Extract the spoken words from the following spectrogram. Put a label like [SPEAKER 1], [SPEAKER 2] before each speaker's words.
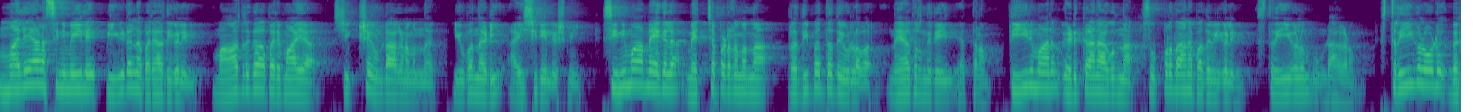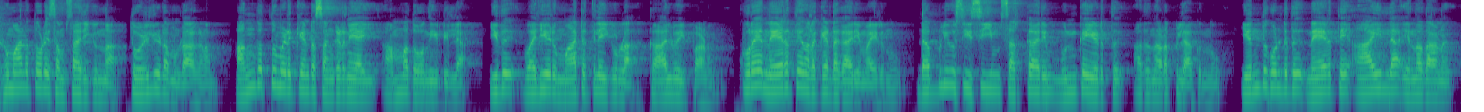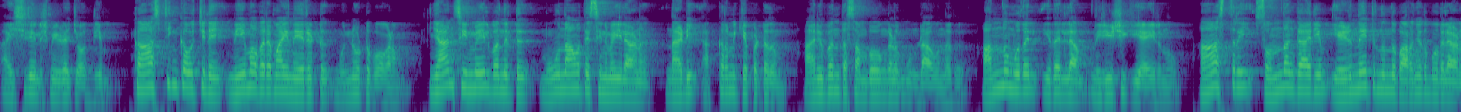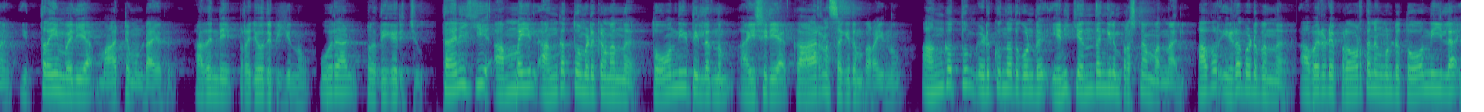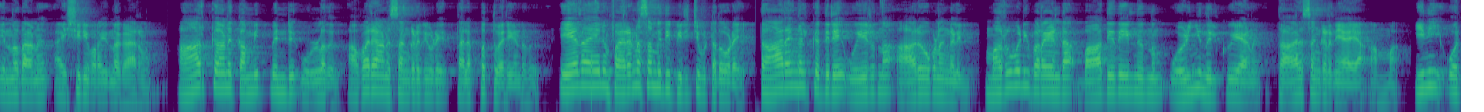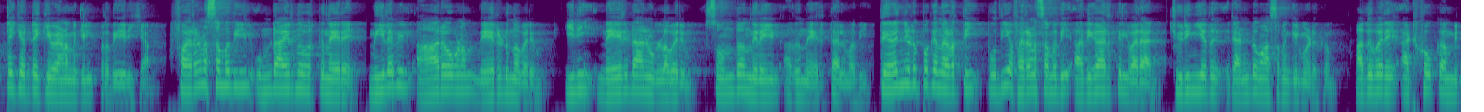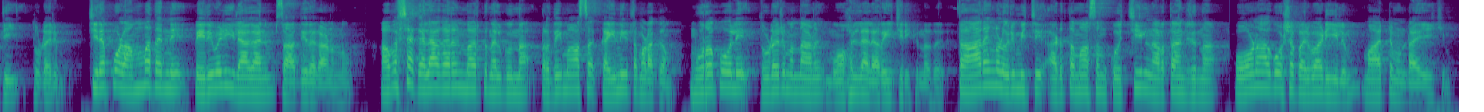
[SPEAKER 1] മലയാള സിനിമയിലെ പീഡന പരാതികളിൽ മാതൃകാപരമായ ശിക്ഷയുണ്ടാകണമെന്ന് യുവനടി ഐശ്വര്യലക്ഷ്മി. സിനിമാ മേഖല മെച്ചപ്പെടണമെന്ന പ്രതിബദ്ധതയുള്ളവർ നേതൃനിരയിൽ എത്തണം. തീരുമാനം എടുക്കാനാകുന്ന സുപ്രധാന പദവികളിൽ സ്ത്രീകളും ഉണ്ടാകണം. സ്ത്രീകളോട് ബഹുമാനത്തോടെ സംസാരിക്കുന്ന തൊഴിലിടമുണ്ടാകണം. അംഗത്വം എടുക്കേണ്ട സംഘടനയായി അമ്മ തോന്നിയിട്ടില്ല. ഇത് വലിയൊരു മാറ്റത്തിലേക്കുള്ള കാൽവയ്പാണ് കുറെ നേരത്തെ നടക്കേണ്ട കാര്യമായിരുന്നു. ഡബ്ല്യു സി സിയും സർക്കാരും മുൻകൈയെടുത്ത് അത് നടപ്പിലാക്കുന്നു. എന്തുകൊണ്ടിത് നേരത്തെ ആയില്ല എന്നതാണ് ഐശ്വര്യലക്ഷ്മിയുടെ ചോദ്യം. കാസ്റ്റിംഗ് കൗച്ചിനെ നിയമപരമായി നേരിട്ട് മുന്നോട്ടു പോകണം. ഞാൻ സിനിമയിൽ വന്നിട്ട് മൂന്നാമത്തെ സിനിമയിലാണ് നടി ആക്രമിക്കപ്പെട്ടതും അനുബന്ധ സംഭവങ്ങളും ഉണ്ടാകുന്നത് അന്നു മുതൽ ഇതെല്ലാം നിരീക്ഷിക്കുകയായിരുന്നു. ആ സ്ത്രീ സ്വന്തം കാര്യം എഴുന്നേറ്റ് നിന്ന് പറഞ്ഞതു മുതലാണ് ഇത്രയും വലിയ മാറ്റമുണ്ടായത്. അതെന്നെ പ്രചോദിപ്പിക്കുന്നു. ഒരാൾ പ്രതികരിച്ചു. തനിക്ക് അമ്മയിൽ അംഗത്വം എടുക്കണമെന്ന് തോന്നിയിട്ടില്ലെന്നും ഐശ്വര്യ കാരണസഹിതം പറയുന്നു. അംഗത്വം എടുക്കുന്നത് കൊണ്ട് എനിക്ക് എന്തെങ്കിലും പ്രശ്നം വന്നാൽ അവർ ഇടപെടുമെന്ന് അവരുടെ പ്രവർത്തനം കൊണ്ട് തോന്നിയില്ല എന്നതാണ് ഐശ്വര്യ പറയുന്ന കാരണം. ആർക്കാണ് കമ്മിറ്റ്മെന്റ് ഉള്ളത്? അവരാണ് സംഘടനയുടെ തലപ്പത്ത് വരേണ്ടത്. ഏതായാലും ഭരണസമിതി പിരിച്ചുവിട്ടതോടെ താരങ്ങൾക്കെതിരെ ഉയരുന്ന ആരോപണങ്ങളിൽ മറുപടി പറയേണ്ട ബാധ്യതയിൽ നിന്നും ഒഴിഞ്ഞു നിൽക്കുകയാണ് താരസംഘടനയായ അമ്മ. ഇനി ഒറ്റയ്ക്കൊറ്റയ്ക്ക് വേണമെങ്കിൽ പ്രതികരിക്കാം. ഭരണസമിതിയിൽ ഉണ്ടായിരുന്നവർക്ക് നേരെ നിലവിൽ ആരോപണം നേരിടുന്നവരും ഇനി നേരിടാനുള്ളവരും സ്വന്തം നിലയിൽ അത് നേരിട്ടാൽ മതി. തിരഞ്ഞെടുപ്പൊക്കെ നടത്തി പുതിയ ഭരണസമിതി അധികാരത്തിൽ വരാൻ ചുരുങ്ങിയത് രണ്ടു മാസമെങ്കിലും എടുക്കും. അതുവരെ അഡ്ഹോക് കമ്മിറ്റി തുടരും. ചിലപ്പോൾ അമ്മ തന്നെ പെരുവഴിയിലാകാനും സാധ്യത കാണുന്നു. അവശ കലാകാരന്മാർക്ക് നൽകുന്ന പ്രതിമാസ കൈനീട്ടമടക്കം മുറ പോലെ തുടരുമെന്നാണ് മോഹൻലാൽ അറിയിച്ചിരിക്കുന്നത്. താരങ്ങൾ ഒരുമിച്ച് അടുത്ത മാസം കൊച്ചിയിൽ നടത്താനിരുന്ന ഓണാഘോഷ പരിപാടിയിലും മാറ്റമുണ്ടായേക്കും.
